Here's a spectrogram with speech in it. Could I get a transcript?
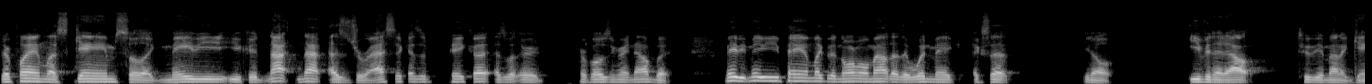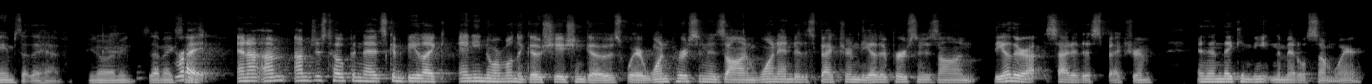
they're playing less games, so like maybe you could not not as drastic as a pay cut as what they're proposing right now, but maybe maybe you pay them like the normal amount that they would make, except you know, even it out to the amount of games that they have. You know what I mean? Does that make sense? Right. And I, I'm I'm just hoping that it's going to be like any normal negotiation goes, where one person is on one end of the spectrum, the other person is on the other side of the spectrum, and then they can meet in the middle somewhere.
